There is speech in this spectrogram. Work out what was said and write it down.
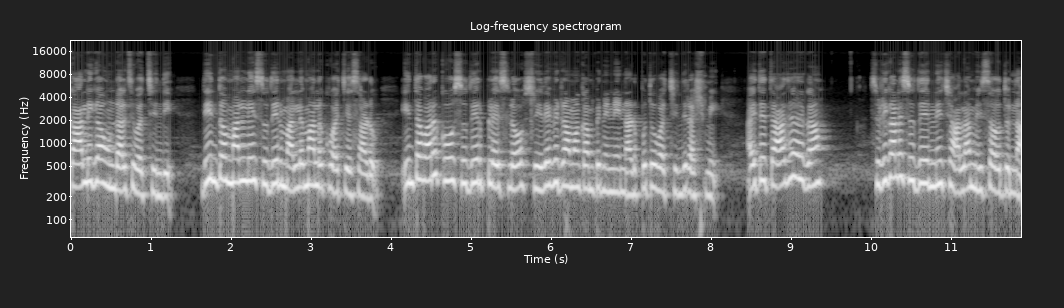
ఖాళీగా ఉండాల్సి వచ్చింది. దీంతో మళ్ళీ సుధీర్ మల్లెమాలకు వచ్చేశాడు. ఇంతవరకు సుధీర్ ప్లేస్లో శ్రీదేవి డ్రామా కంపెనీని నడుపుతూ వచ్చింది రష్మి. అయితే తాజాగా సుడిగాలి సుధీర్ని చాలా మిస్ అవుతున్నా.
